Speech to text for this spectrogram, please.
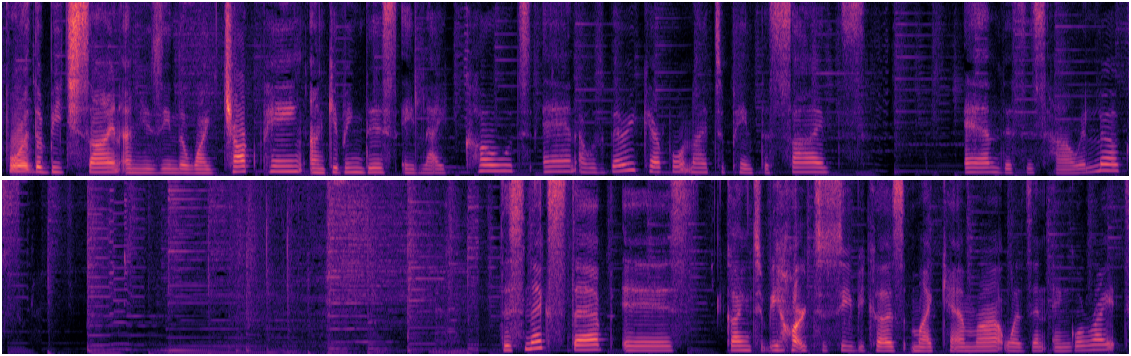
For the beach sign, I'm using the white chalk paint. I'm giving this a light coat and I was very careful not to paint the sides. And this is how it looks. This next step is going to be hard to see because my camera wasn't angle right.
